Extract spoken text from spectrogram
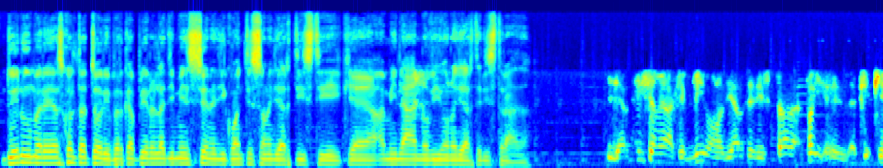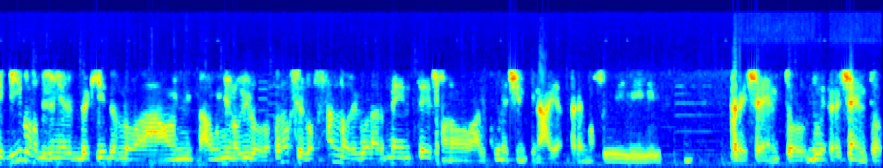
due numeri di ascoltatori per capire la dimensione di quanti sono gli artisti che a Milano vivono di arte di strada. Gli artisti a Milano che vivono di arte di strada, poi eh, che, che, vivono bisognerebbe chiederlo a, ogni, a ognuno di loro, però se lo fanno regolarmente sono alcune centinaia, saremo sui 300, 200-300.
